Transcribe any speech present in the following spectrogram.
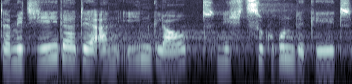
damit jeder, der an ihn glaubt, nicht zugrunde geht,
